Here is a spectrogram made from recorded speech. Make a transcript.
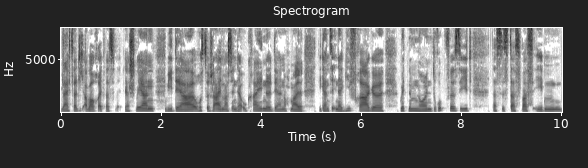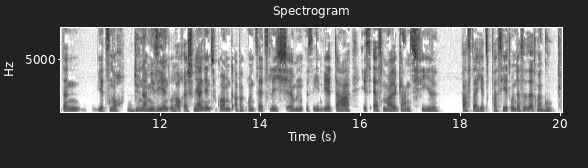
gleichzeitig aber auch etwas erschweren, wie der russische Einmarsch in der Ukraine, der nochmal die ganze Energiefrage mit einem neuen Druck versieht. Das ist das, was eben dann jetzt noch dynamisierend oder auch erschwerend hinzukommt. Aber grundsätzlich ähm, sehen wir, da ist erstmal ganz viel, was da jetzt passiert und das ist erstmal gut.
